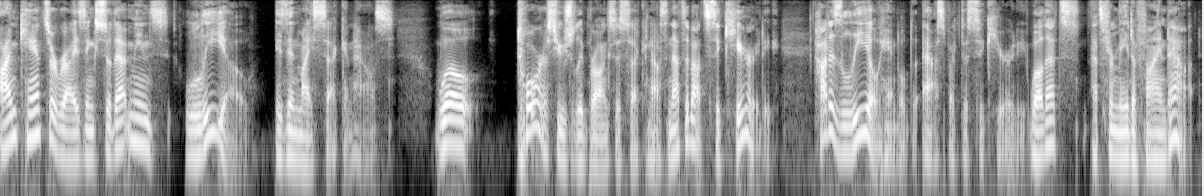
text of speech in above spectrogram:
I'm Cancer rising, so that means Leo is in my second house. Well, Taurus usually belongs to second house, and that's about security. How does Leo handle the aspect of security? Well, that's that's for me to find out.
